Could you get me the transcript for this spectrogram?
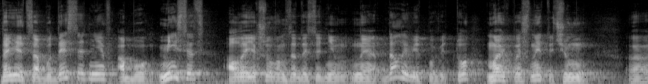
Дається або 10 днів, або місяць, але якщо вам за 10 днів не дали відповідь, то мають пояснити, чому. Е,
